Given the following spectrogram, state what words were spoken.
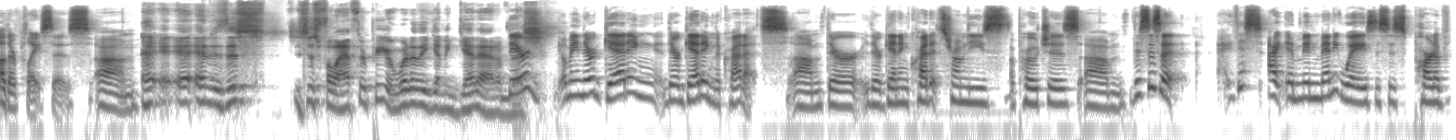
other places. Um, and, and is this is this philanthropy or what are they going to get out of they're, this? I mean, they're getting they're getting the credits. Um, they're they're getting credits from these approaches. Um, this is a this I, am in many ways this is part of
